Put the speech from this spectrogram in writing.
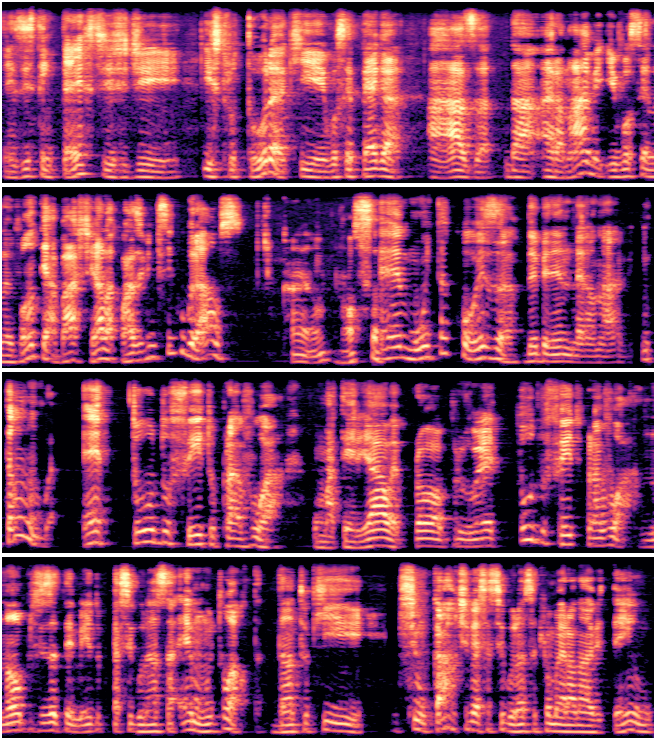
Existem testes de estrutura que você pega a asa da aeronave e você levanta e abaixa ela quase 25 graus. Caramba, nossa. É muita coisa, dependendo da aeronave. Então, é tudo feito para voar. O material é próprio, é tudo feito para voar. Não precisa ter medo, porque a segurança é muito alta. Tanto que, se um carro tivesse a segurança que uma aeronave tem,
